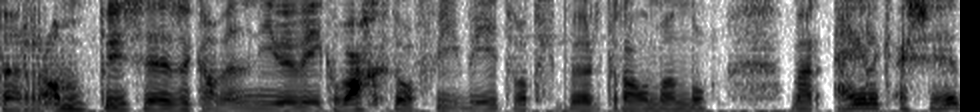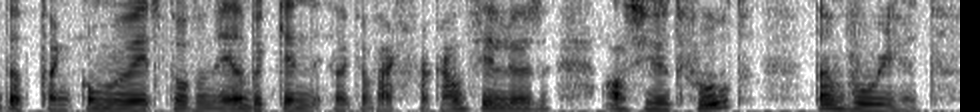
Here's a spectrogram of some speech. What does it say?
het een ramp is. Hè. Ze kan wel een nieuwe week wachten of wie weet wat gebeurt er allemaal nog. Maar eigenlijk, als je, dat, dan komen we weer tot een heel bekende elke dag vakantieleuze. Als je het voelt, dan voel je het.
